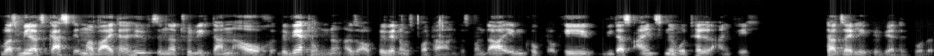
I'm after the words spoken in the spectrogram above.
Was mir als Gast immer weiterhilft, sind natürlich dann auch Bewertungen, ne? also auch Bewertungsportalen, dass man da eben guckt, okay, wie das einzelne Hotel eigentlich tatsächlich bewertet wurde.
